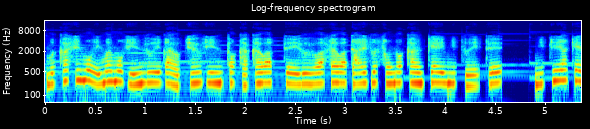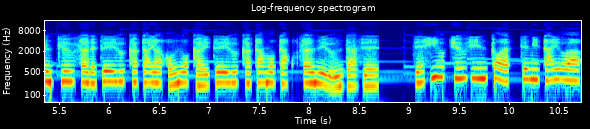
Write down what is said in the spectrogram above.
昔も今も人類が宇宙人と関わっている噂は絶えずその関係について、日夜研究されている方や本を書いている方もたくさんいるんだぜ。ぜひ宇宙人と会ってみたいわ。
